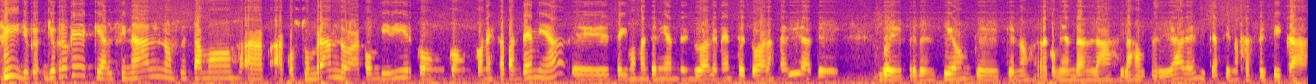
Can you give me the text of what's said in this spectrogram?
Sí, yo, yo creo que, al final nos estamos acostumbrando a convivir con, esta pandemia. Eh, seguimos manteniendo indudablemente todas las medidas de, prevención que, nos recomiendan las, las autoridades y que así nos certifica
